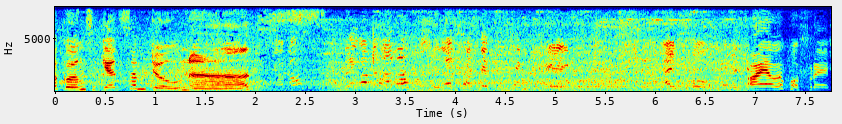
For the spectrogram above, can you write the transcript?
Are going to get some donuts. Oh yeah, we're fresh.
